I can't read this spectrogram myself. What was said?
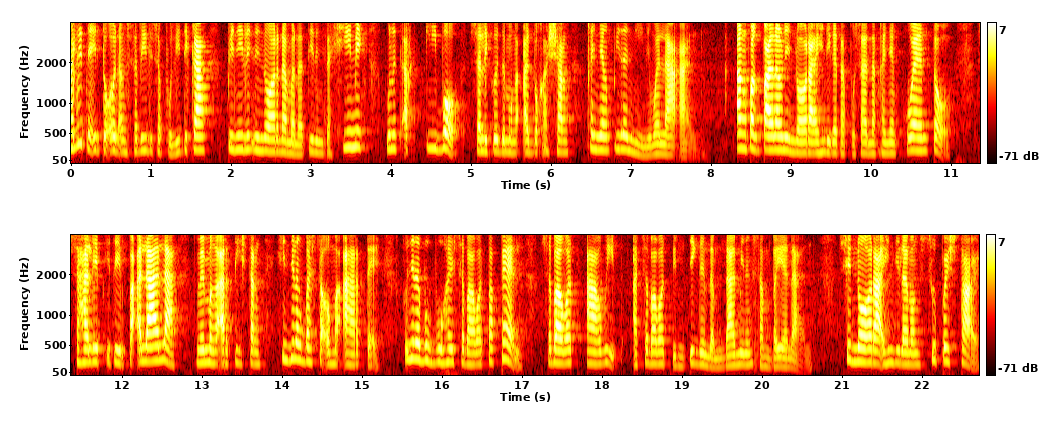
halip na ituon ang sarili sa politika, pinili ni Nora na manatiling tahimik ngunit aktibo sa likod ng mga advokasyang kanyang pinaniniwalaan. Ang pagpanaw ni Nora ay hindi katapusan ng kanyang kwento. Sa halip, ito'y paalala na may mga artistang hindi lang basta umaarte, kundi nabubuhay sa bawat papel, sa bawat awit, at sa bawat pintig ng damdamin ng sambayanan. Si Nora ay hindi lamang superstar,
